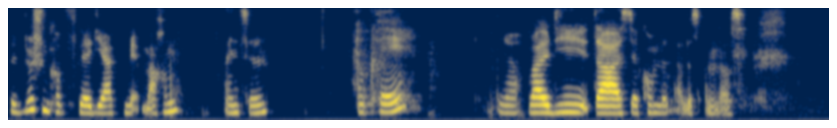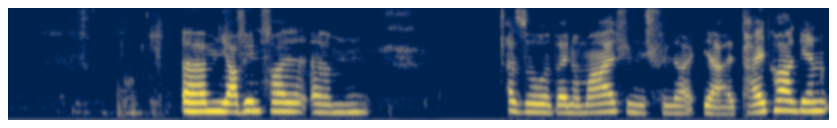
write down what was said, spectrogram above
mit Büschenkopfgeldjagd-Map machen? Einzeln. Okay. Ja, weil die, da ist ja komplett alles anders. Ähm, ja, auf jeden Fall, ähm, also bei normal finde ich vielleicht, ja, halt Piper gern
